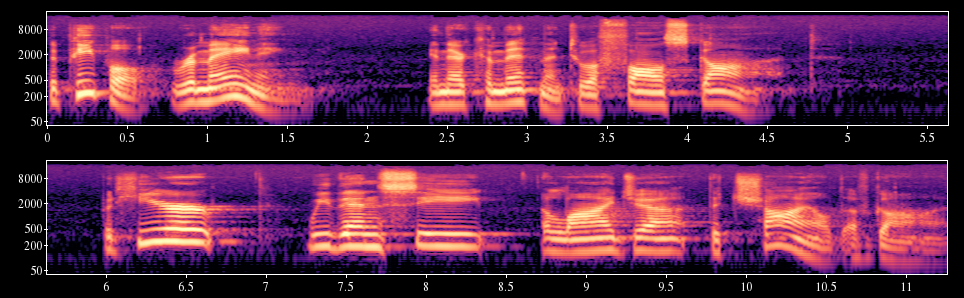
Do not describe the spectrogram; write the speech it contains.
the people remaining in their commitment to a false God. But here we then see Elijah, the child of God,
